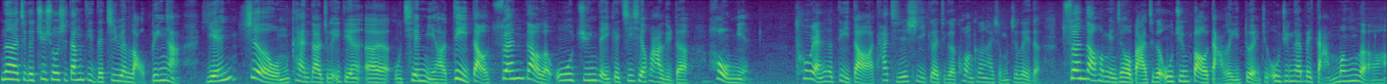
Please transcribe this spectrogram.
那这个据说是当地的志愿老兵啊，沿着我们看到这个一点呃五千米啊地道钻到了乌军的一个机械化旅的后面。突然那个地道啊，它其实是一个这个矿坑还是什么之类的，钻到后面之后，把这个乌军暴打了一顿，这个乌军应该被打懵了啊。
